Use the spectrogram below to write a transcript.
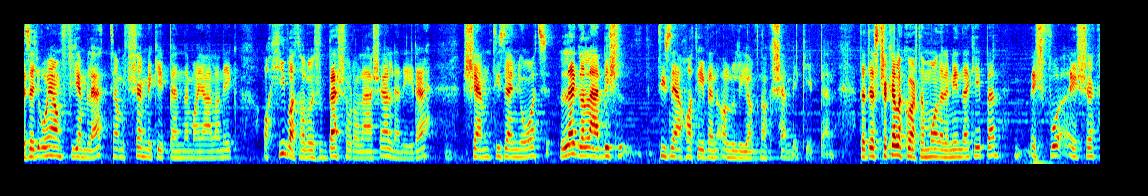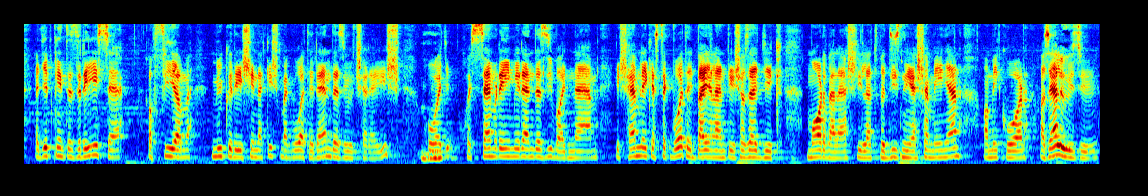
Ez egy olyan film lett, amit semmiképpen nem ajánlanék, a hivatalos besorolás ellenére sem 18, legalábbis 16 éven aluliaknak semmiképpen. Tehát ezt csak el akartam mondani mindenképpen, és, és egyébként ez része a film működésének is, meg volt egy rendezőcsere is, uh-huh. hogy, hogy Sam Raimi rendezi, vagy nem. És emlékeztek, volt egy bejelentés az egyik Marveles, illetve Disney eseményen, amikor az előző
